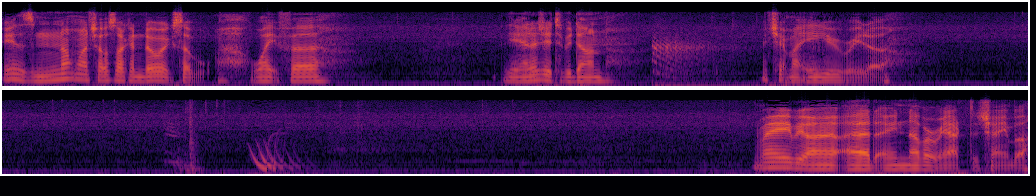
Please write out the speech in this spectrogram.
Yeah, there's not much else I can do except wait for the energy to be done. Let me check my EU reader. Maybe I add another reactor chamber.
